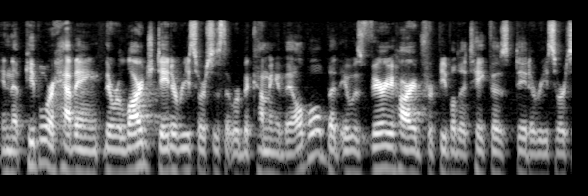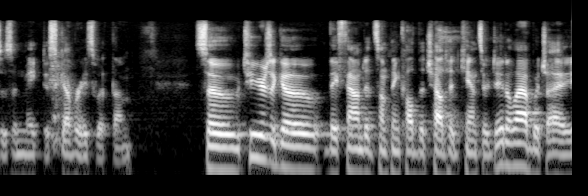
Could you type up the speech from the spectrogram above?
in that people were having, there were large data resources that were becoming available, but it was very hard for people to take those data resources and make discoveries with them. So two years ago, they founded something called the Childhood Cancer Data Lab, which I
